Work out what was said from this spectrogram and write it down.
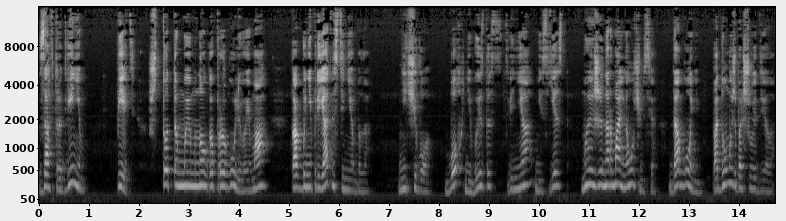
Завтра двинем? Петь, что-то мы много прогуливаем, а? Как бы неприятностей не было. Ничего, Бог не выдаст, свинья не съест. Мы же нормально учимся, догоним. Подумаешь, большое дело.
